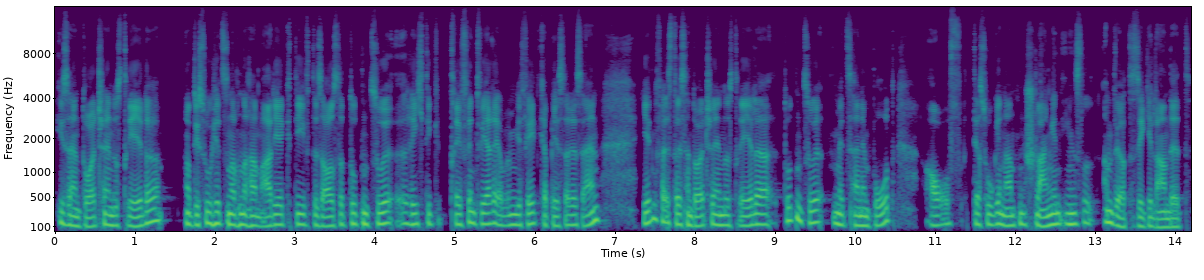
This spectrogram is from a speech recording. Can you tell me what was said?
ist ein deutscher Industrieller, und ich suche jetzt noch nach einem Adjektiv, das außer Tuten zu richtig treffend wäre, aber mir fällt kein besseres ein. Jedenfalls, da ist ein deutscher Industrieller Tuten zu mit seinem Boot auf der sogenannten Schlangeninsel am Wörthersee gelandet.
